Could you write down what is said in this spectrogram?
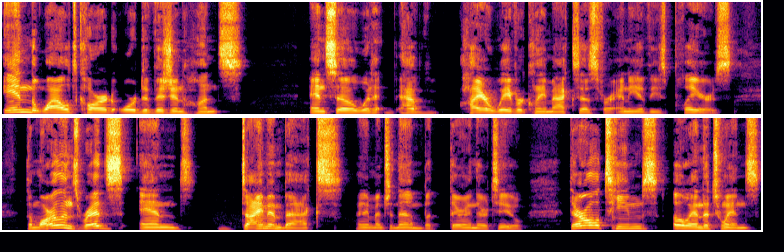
in the wild card or division hunts, and so would have higher waiver claim access for any of these players the Marlins, Reds, and Diamondbacks, I didn't mention them, but they're in there too. They're all teams, oh, and the Twins,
